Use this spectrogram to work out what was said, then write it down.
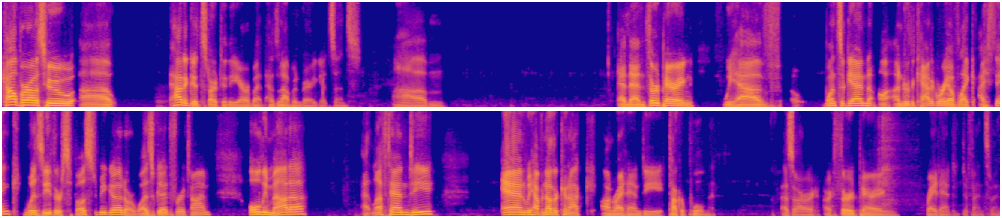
Kyle Burroughs, who uh, had a good start to the year, but has not been very good since. Um, and then third pairing, we have once again uh, under the category of like I think was either supposed to be good or was good for a time. Olli Maatta at left hand D, and we have another Canuck on right hand D, Tucker Poolman, as our our third pairing right handed defenseman.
